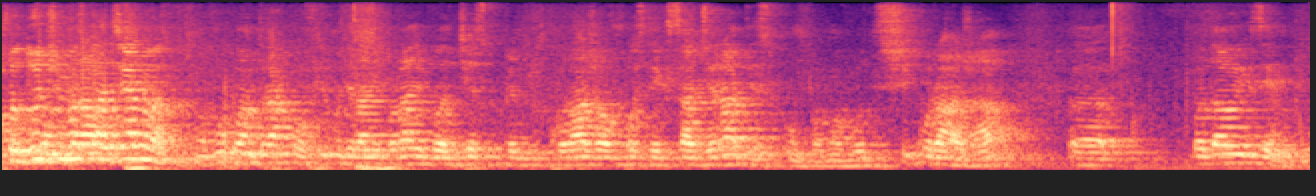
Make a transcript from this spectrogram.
și o avut ducem în contract- stația noastră. Am avut contract cu o firmă de la Nicolae Bălcescu pentru curaj, au fost exagerat de scumpă. Am avut și curaja. Uh, Vă dau exemplu.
